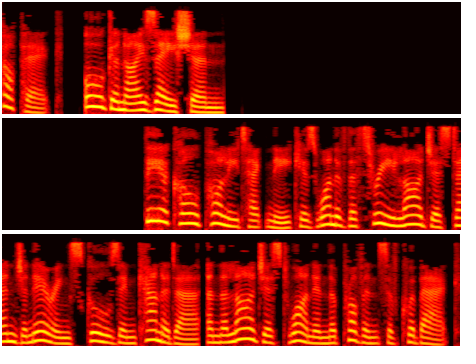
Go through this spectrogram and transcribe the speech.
Topic: Organization. The École Polytechnique is one of the three largest engineering schools in Canada, and the largest one in the province of Quebec.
